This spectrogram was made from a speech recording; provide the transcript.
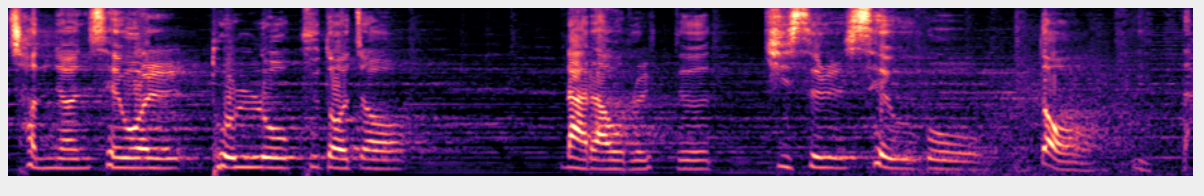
천년 세월 돌로 굳어져 날아오를 듯 깃을 세우고 떠 있다.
